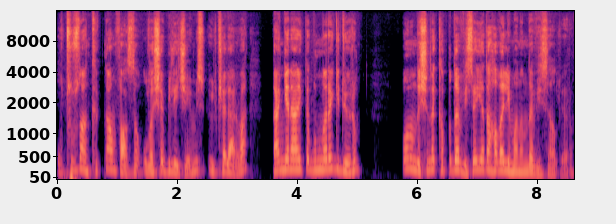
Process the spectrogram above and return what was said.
30'dan 40'tan fazla ulaşabileceğimiz ülkeler var. Ben genellikle bunlara gidiyorum. Onun dışında kapıda vize ya da havalimanında vize alıyorum.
